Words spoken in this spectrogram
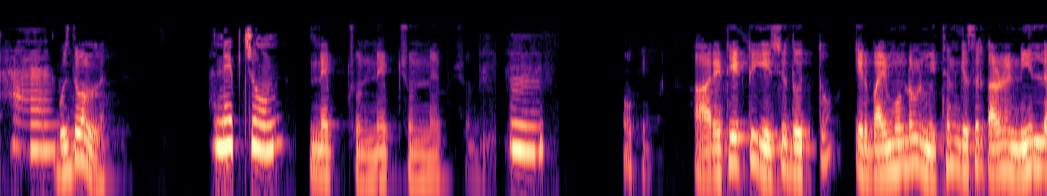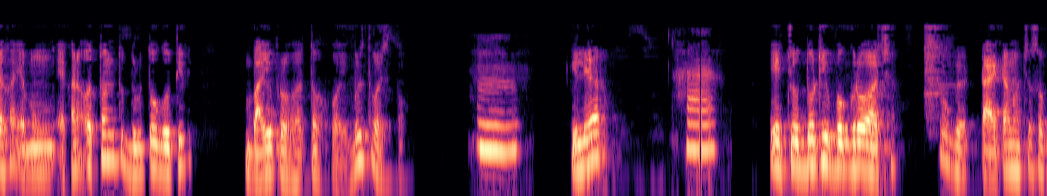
হ্যাঁ। বুঝতে পারলে? নেপচুন। Neptune Neptune Neptune. হুম। ওকে। আর এটি একটি গ্যাসীয় দৈত্য এর বায়ুমণ্ডল মিথেন গ্যাসের কারণে নীল লেখা এবং এখানে অত্যন্ত দ্রুত গতির বায়ু প্রবাহিত হয়। বুঝতে পারছ তো? ক্লিয়ার হ্যাঁ। এর চোদ্দটি উপগ্রহ আছে। ওকে টাইটান হচ্ছে সব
